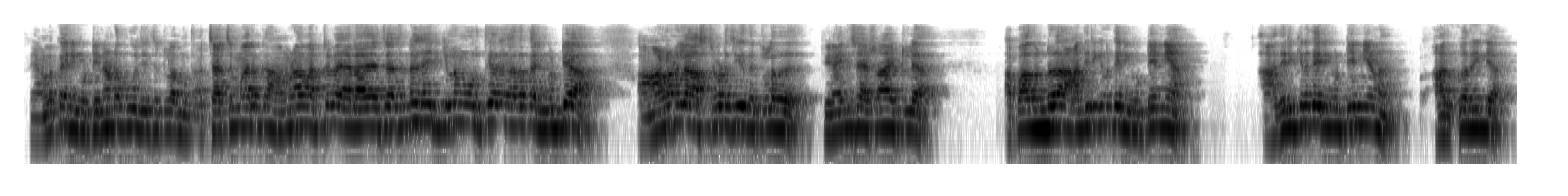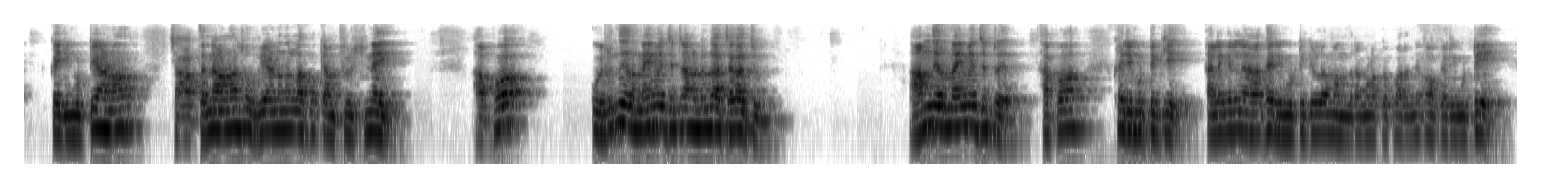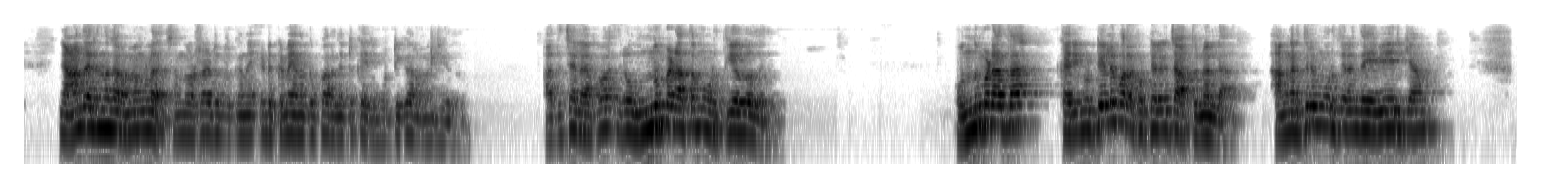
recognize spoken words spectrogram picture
ഞങ്ങൾ കരിങ്കുട്ടീനെ അവിടെ പൂജിച്ചിട്ടുള്ള അച്ചാച്ചന്മാരൊക്കെ നമ്മുടെ മറ്റേ വേലായ അച്ചാച്ചന്റെ ശരിക്കുള്ള മൂർത്തി അത് കരിങ്കുട്ടിയാ. ആളാണ് ലാസ്റ്റ് ഇവിടെ ചെയ്തിട്ടുള്ളത്. പിന്നെ അതിന് ശേഷം ആയിട്ടില്ല. അപ്പൊ അതുകൊണ്ട് ആദ്യിരിക്കുന്ന കരിങ്കുട്ടി തന്നെയാ. ആദ്യിരിക്കുന്ന കരിങ്കുട്ടി തന്നെയാണ്. ആർക്കും അറിയില്ല. കരിങ്കുട്ടിയാണോ ചാത്തനാണോ ചൊവ്വയാണോ എന്നുള്ള അപ്പൊ കൺഫ്യൂഷനായി അപ്പോ ഒരു നിർണയം വെച്ചിട്ട് അങ്ങോട്ട് കച്ച കച്ചു. ആ നിർണയം വെച്ചിട്ട് അപ്പോ കരിമുട്ടിക്ക് അല്ലെങ്കിൽ ആ കരിമുട്ടിക്കുള്ള മന്ത്രങ്ങളൊക്കെ പറഞ്ഞ് ഓ കരിങ്കുട്ടി ഞാൻ തരുന്ന കർമ്മങ്ങൾ സന്തോഷമായിട്ട് എടുക്കണേ എടുക്കണേ എന്നൊക്കെ പറഞ്ഞിട്ട് കരിമുട്ടി കർമ്മം ചെയ്തു. അത് ചിലപ്പോ ഇതിലൊന്നും പെടാത്ത മൂർത്തിയാവും അത്. ഒന്നും പെടാത്ത കരിങ്കുട്ടിയല്ല പറക്കുട്ടിയല്ല ചാത്തുനല്ല. അങ്ങനത്തെ ഒരു മൂർത്തിയാണ് ദേവിയായിരിക്കാം.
